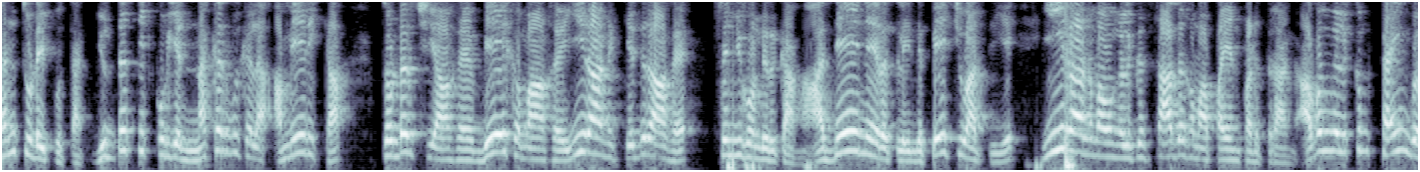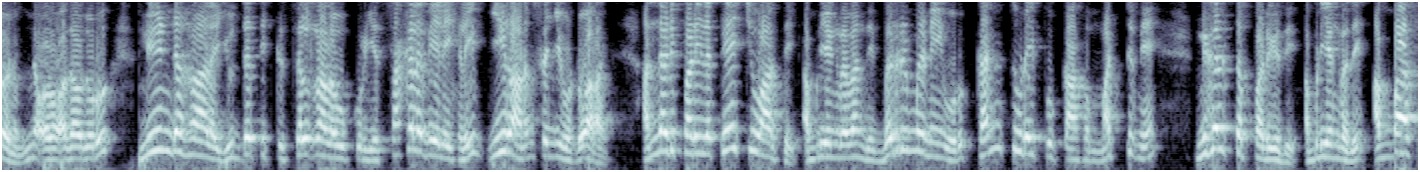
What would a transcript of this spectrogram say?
கண் துடைப்பு தான். யுத்தத்திற்குரிய நகர்வுகளை அமெரிக்கா தொடர்ச்சியாக வேகமாக ஈரானுக்கு எதிராக செஞ்சு கொண்டிருக்காங்க. அதே நேரத்துல இந்த பேச்சுவார்த்தையை ஈரானும் அவங்களுக்கு சாதகமா பயன்படுத்துறாங்க. அவங்களுக்கும் டைம் வேணும். அதாவது ஒரு நீண்ட கால யுத்தத்திற்கு செல்ற அளவுக்குரிய சகல வேலைகளையும் ஈரானும் செஞ்சு கொண்டு வராங்க. அந்த அடிப்படையில பேச்சுவார்த்தை அப்படிங்கிறது வந்து வெறுமனே ஒரு கண் துடைப்புக்காக மட்டுமே நிகழ்த்தப்படுகிறது அப்படிங்கிறது அப்பாஸ்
